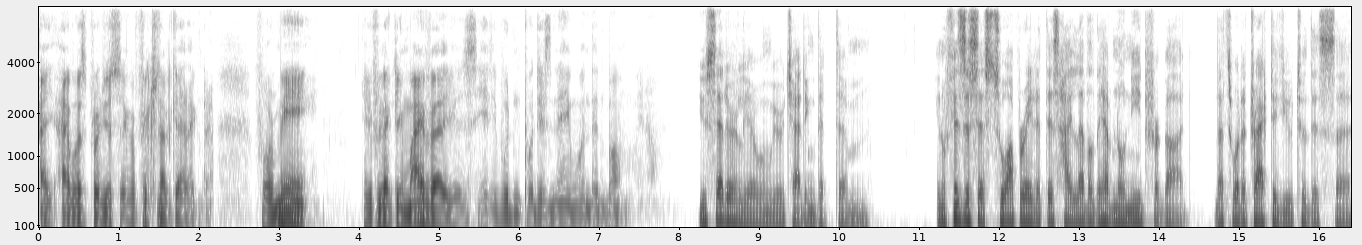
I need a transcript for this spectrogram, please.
I, I was producing a fictional character. For me, reflecting my values, he wouldn't put his name on that bomb. You said earlier when we were chatting that um, you know physicists who operate at this high level they have no need for God. That's what attracted you to this uh,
